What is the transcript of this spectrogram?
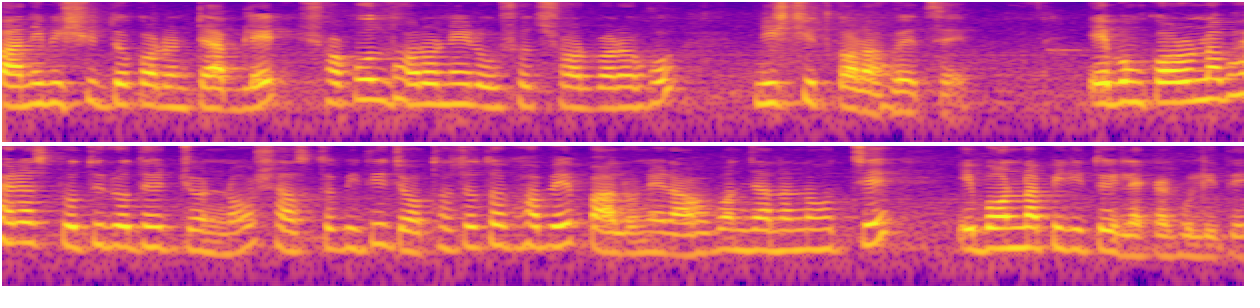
পানি বিশুদ্ধকরণ ট্যাবলেট, সকল ধরনের ঔষধ সরবরাহ নিশ্চিত করা হয়েছে এবং করোনা ভাইরাস প্রতিরোধের জন্য স্বাস্থ্যবিধি যথাযথভাবে পালনের আহ্বান জানানো হচ্ছে এই বন্যাপীড়িত এলাকাগুলিতে।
